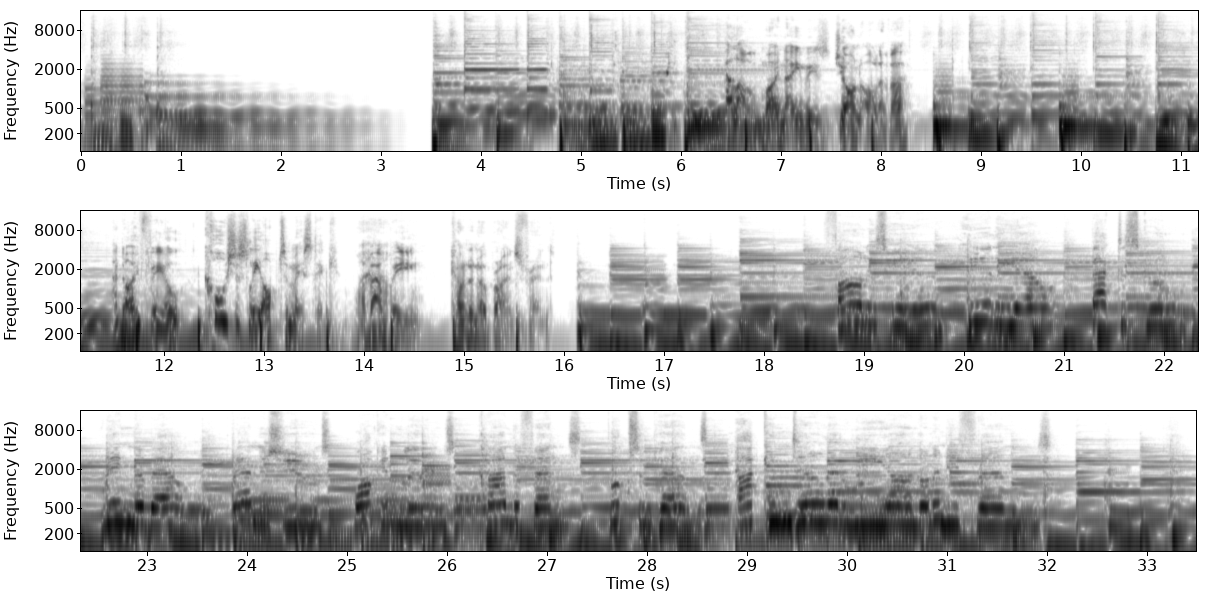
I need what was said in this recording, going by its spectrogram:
Hello, my name is John Oliver. And I feel cautiously optimistic about being Conan O'Brien's friend. Fall is here, hear the yell. Back to school, ring the bell. Brand new shoes, walking blues. Climb the fence, books and pens. I can tell that we are gonna be friends.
